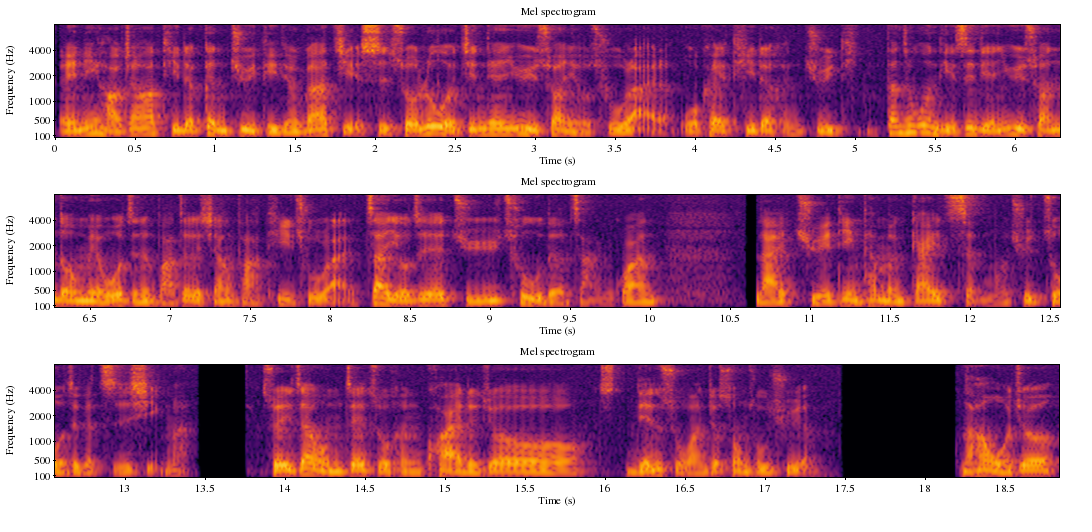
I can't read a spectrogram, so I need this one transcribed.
哎，你好像要提的更具体点。”我跟他解释说：“如果今天预算有出来了，我可以提的很具体。但是问题是连预算都没有，我只能把这个想法提出来，再由这些局处的长官来决定他们该怎么去做这个执行嘛。”所以在我们这一组很快的就联署完就送出去了，然后我就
